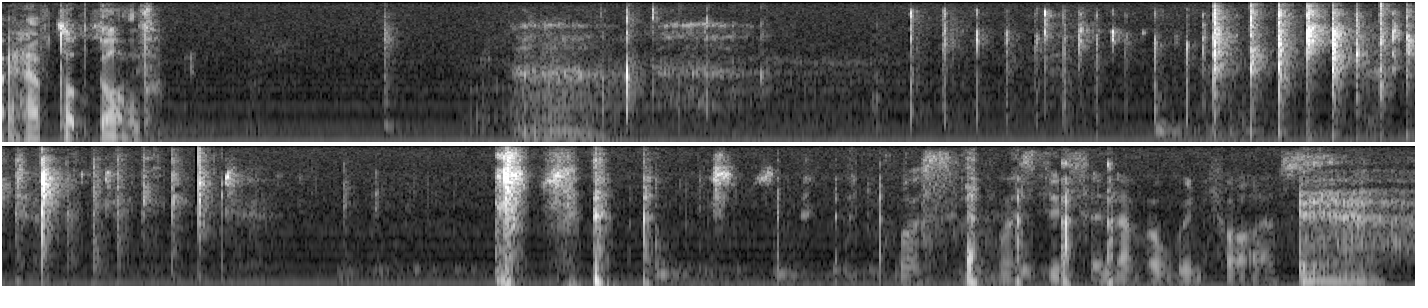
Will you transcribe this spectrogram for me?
I have top gold. Was was this another win for us?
